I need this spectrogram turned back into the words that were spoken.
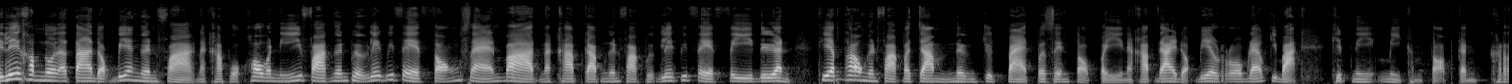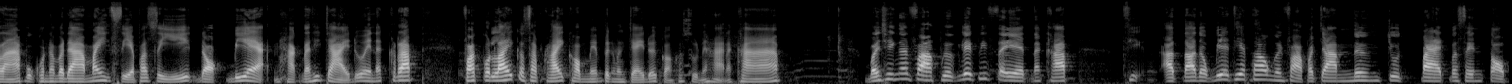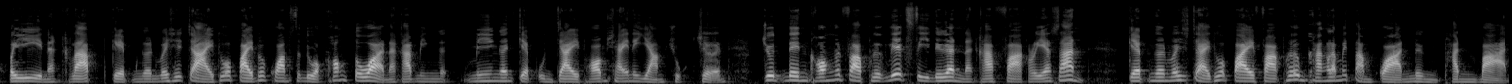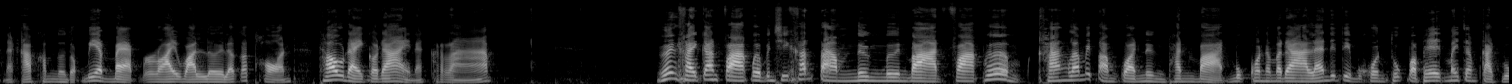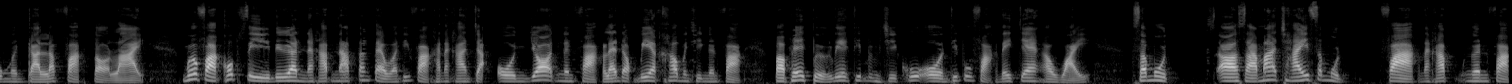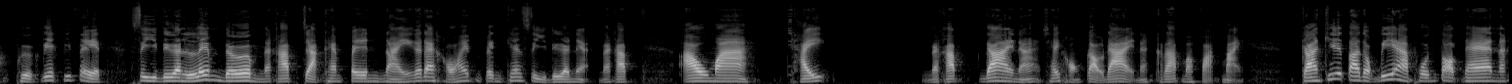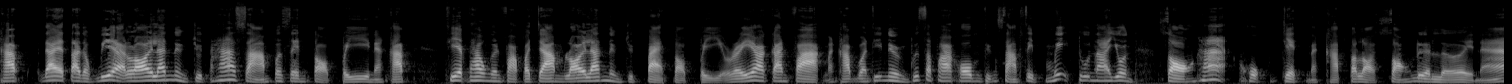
ซีรีส์คำนวณอัตราดอกเบี้ยเงินฝากนะครับหัวข้อวันนี้ฝากเงินเผือกเรียกพิเศษ200,000 บาทนะครับกับเงินฝากเผือกเรียกพิเศษ 4 เดือน เทียบเท่าเงินฝากประจำ 1.8%ต่อปีนะครับได้ดอกเบี้ยรวมแล้วกี่บาท คลิปนี้มีคำตอบกันครับบุคคลธรรมดาไม่เสียภาษีดอกเบี้ยหักหน้าที่จ่ายด้วยนะครับฝากกดไลค์กด subscribe คอมเมนต์เป็นกำลังใจด้วยก่อนเข้าสู่เนื้อหานะครับบัญชีเงินฝากเผือกเรียกพิเศษนะครับ ที่อัตราดอกเบี้ยเทียบเท่าเงินฝากประจำ 1.8%ต่อปีนะครับ เก็บเงินไว้ใช้จ่ายทั่วไปเพื่อความสะดวกคล่องตัวนะครับ มีเงินมีเงินเก็บอุ่นใจพร้อมใช้ในยามฉุกเฉิน จุดเด่นของเงินฝากเผือกเรียก 4 เดือนนะครับ ฝากระยะสั้น เก็บเงินไว้ใช้จ่ายทั่วไปฝากเพิ่มครั้งละไม่ต่ำกว่า 1,000 บาทนะครับคำนวณดอกเบี้ยแบบรายวันเลย แล้วก็ถอนเท่าใดก็ได้นะครับ เงื่อนไขการฝากเปิดบัญชีขั้นต่ำ10,000 บาท ฝากเพิ่มครั้งละไม่ต่ำกว่า 1,000 บาท บุคคลธรรมดา และนิติบุคคลทุกประเภทไม่จำกัดวงเงินการรับฝากต่อราย เมื่อฝากครบ 4 เดือนนะครับ นับตั้งแต่วันที่ฝากธนาคารจะโอนยอดเงินฝากและดอกเบี้ยเข้าบัญชีเงินฝาก ประเภทเปลือกเรียกที่เป็นบัญชีคู่โอนที่ผู้ฝากได้แจ้งเอาไว้ สมุดสามารถใช้สมุด ฝากนะครับเงินฝากเผือกเรียกพิเศษ 4 เดือนเล่มเดิมนะครับจากแคมเปญไหนก็ได้ขอให้เป็นแค่ 4 เดือนเนี่ยนะครับเอามาใช้นะครับได้นะใช้ของเก่าได้นะครับมาฝากใหม่ การคิดตาดอกเบี้ยผลตอบแทนนะครับได้ตาดอกเบี้ยร้อยละ 1.53%ต่อปีนะครับ เทียบเท่าเงินฝากประจำร้อยละ 1.8 ต่อปีระยะการฝากนะครับ วันที่ 1 พฤษภาคมถึง 30 มิถุนายน 2567 นะครับ ตลอด 2 เดือนเลยนะ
